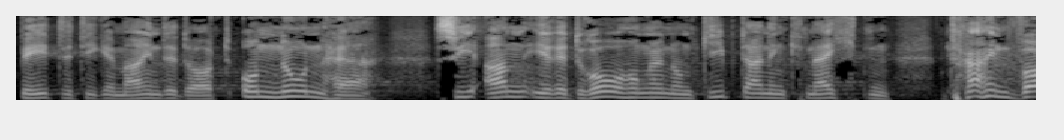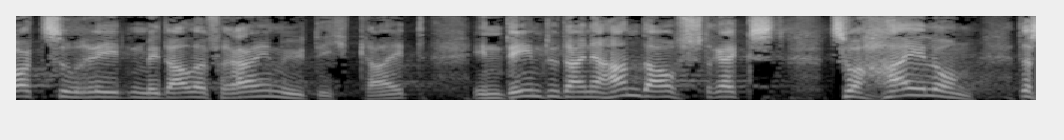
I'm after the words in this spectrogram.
betet die Gemeinde dort. Und nun, Herr, sieh an ihre Drohungen und gib deinen Knechten dein Wort zu reden mit aller Freimütigkeit, indem du deine Hand ausstreckst zur Heilung, das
